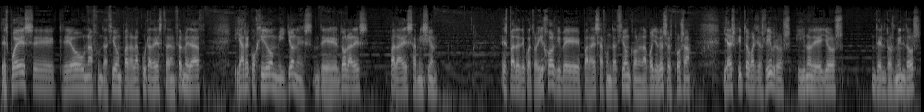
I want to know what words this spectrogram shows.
Después eh, creó una fundación para la cura de esta enfermedad y ha recogido millones de dólares para esa misión. Es padre de cuatro hijos, vive para esa fundación con el apoyo de su esposa y ha escrito varios libros y uno de ellos del 2002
